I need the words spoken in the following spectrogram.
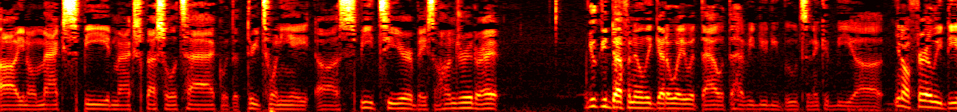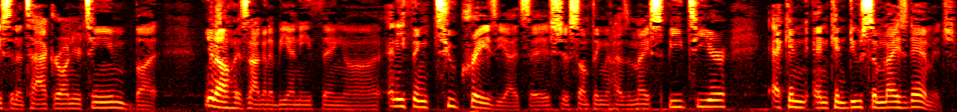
uh, you know, max speed, max special attack with the 328 uh, speed tier, base 100, right? You could definitely get away with that with the heavy duty boots, and it could be, uh, you know, fairly decent attacker on your team, but you know, it's not going to be anything, uh, anything too crazy. I'd say it's just something that has a nice speed tier, and can and can do some nice damage.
